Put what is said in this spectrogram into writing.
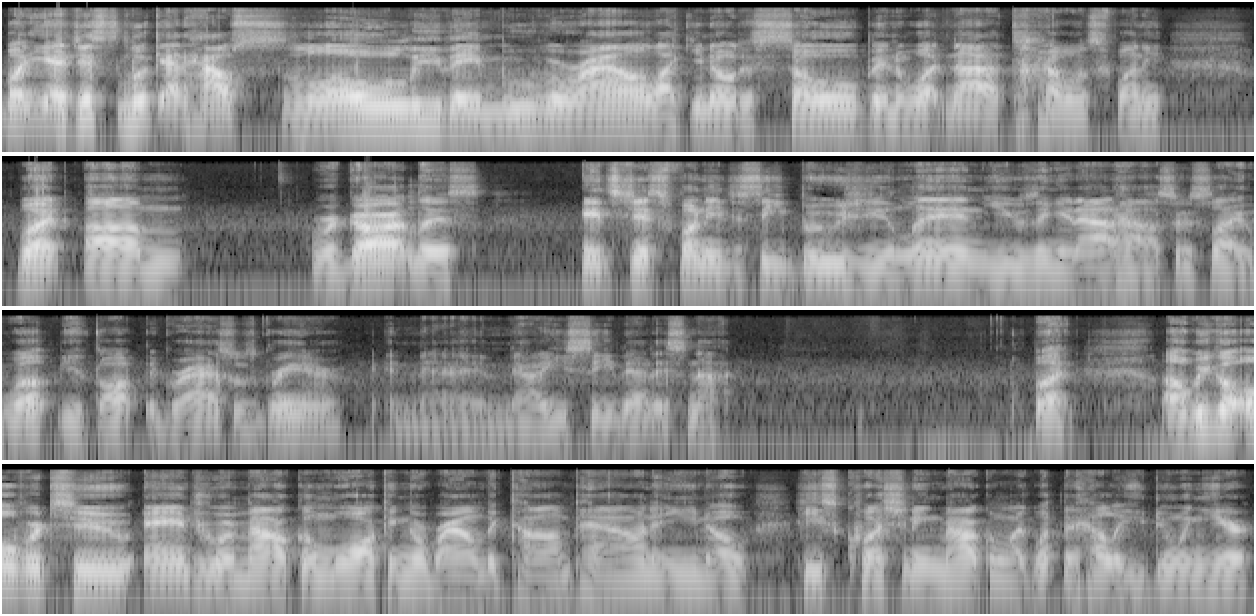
But yeah, just look at how slowly they move around, like, you know, the soap and whatnot. I thought that was funny. But um, regardless, it's just funny to see Bougie Lynn using an outhouse. It's like, well, you thought the grass was greener, and now you see that it's not. But uh, we go over to Andrew and Malcolm walking around the compound, and you know he's questioning Malcolm like, "What the hell are you doing here?"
